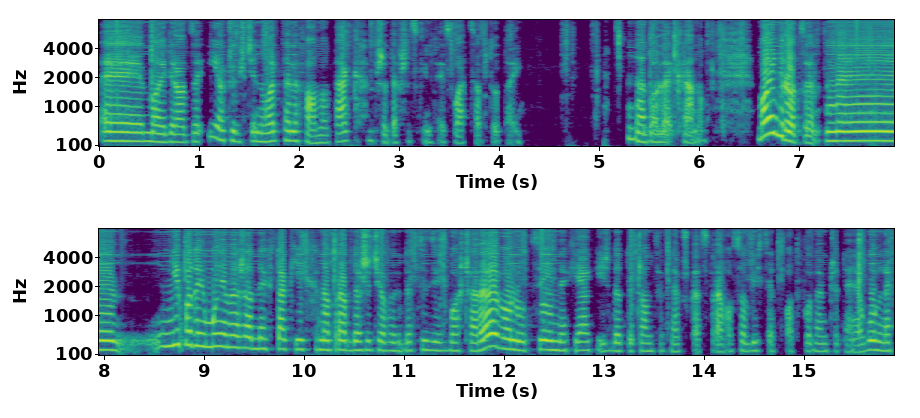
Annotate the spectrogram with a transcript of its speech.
E, moi drodzy, i oczywiście numer telefonu, tak? Przede wszystkim to jest WhatsApp tutaj na dole ekranu. Moi drodzy, e, nie podejmujemy żadnych takich naprawdę życiowych decyzji, zwłaszcza rewolucyjnych, jakichś dotyczących na przykład spraw osobistych pod wpływem czytań ogólnych.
